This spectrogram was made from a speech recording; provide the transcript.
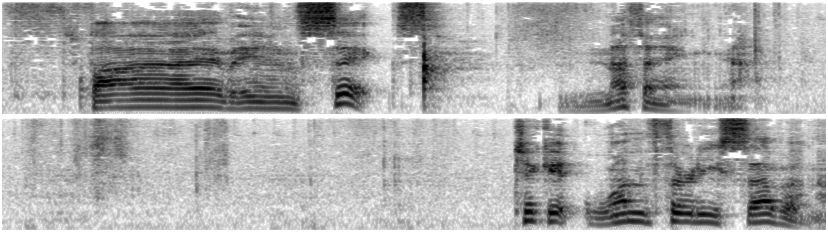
5, and 6. Nothing. Ticket 137.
